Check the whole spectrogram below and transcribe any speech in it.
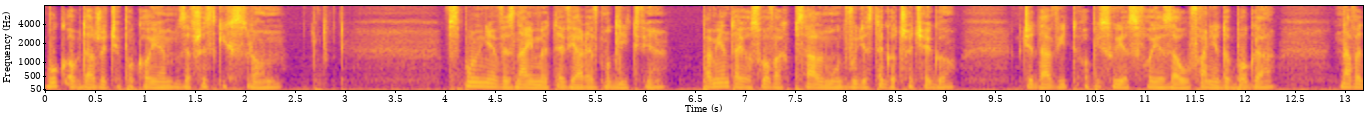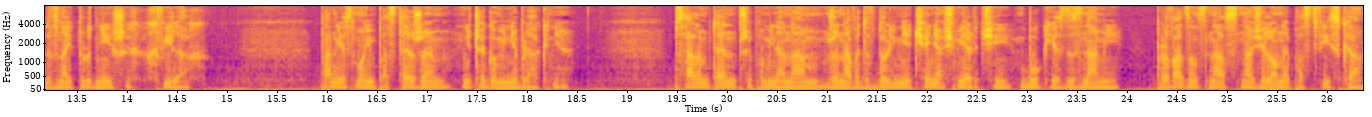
Bóg obdarzy Cię pokojem ze wszystkich stron. Wspólnie wyznajmy tę wiarę w modlitwie. Pamiętaj o słowach Psalmu 23, gdzie Dawid opisuje swoje zaufanie do Boga nawet w najtrudniejszych chwilach. Pan jest moim pasterzem, niczego mi nie braknie. Psalm ten przypomina nam, że nawet w dolinie cienia śmierci Bóg jest z nami, prowadząc nas na zielone pastwiska,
